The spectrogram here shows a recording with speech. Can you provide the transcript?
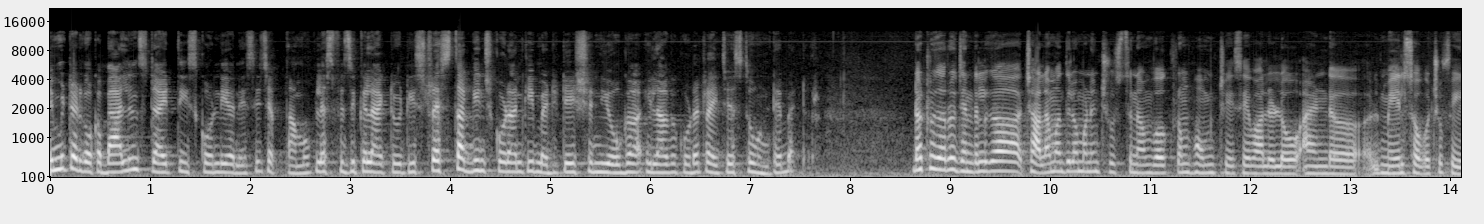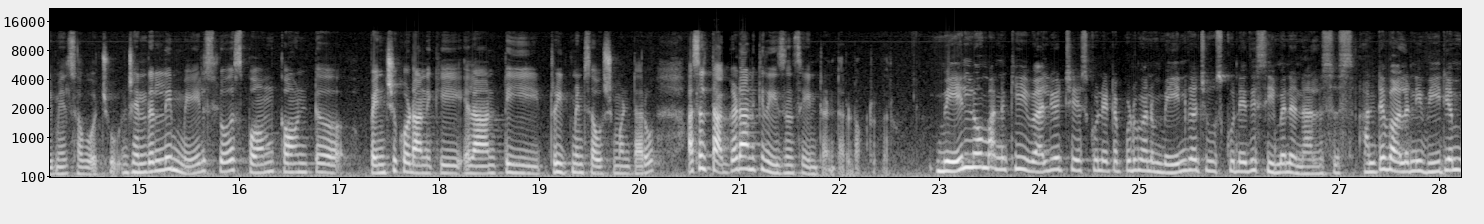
లిమిటెడ్గా ఒక బ్యాలెన్స్ డైట్ తీసుకోండి అనేసి చెప్తాము. ప్లస్ ఫిజికల్ యాక్టివిటీ స్ట్రెస్ తగ్గించుకోవడానికి మెడిటేషన్ యోగా ఇలాగ కూడా ట్రై చేస్తూ ఉంటే బెటర్ డాక్టర్ గారు జనరల్గా చాలా మందిలో మనం చూస్తున్నాం వర్క్ ఫ్రమ్ హోమ్ చేసే వాళ్ళలో అండ్ uh, మేల్స్ అవ్వచ్చు ఫీమేల్స్ అవ్వచ్చు. జనరల్లీ మేల్స్లో స్పర్మ్ కౌంట్ uh, పెంచుకోవడానికి ఎలాంటి ట్రీట్మెంట్స్ అవసరం అంటారు అసలు తగ్గడానికి రీజన్స్ ఏంటంటారు డాక్టర్ గారు? మెయిల్లో మనకి ఇవాల్యుయేట్ చేసుకునేటప్పుడు మనం మెయిన్గా చూసుకునేది సీమెన్ అనాలిసిస్ అంటే వాళ్ళని వీర్యం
